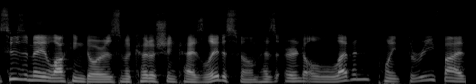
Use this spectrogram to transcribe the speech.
Suzume Locking Doors, Makoto Shinkai's latest film, has earned 11.35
